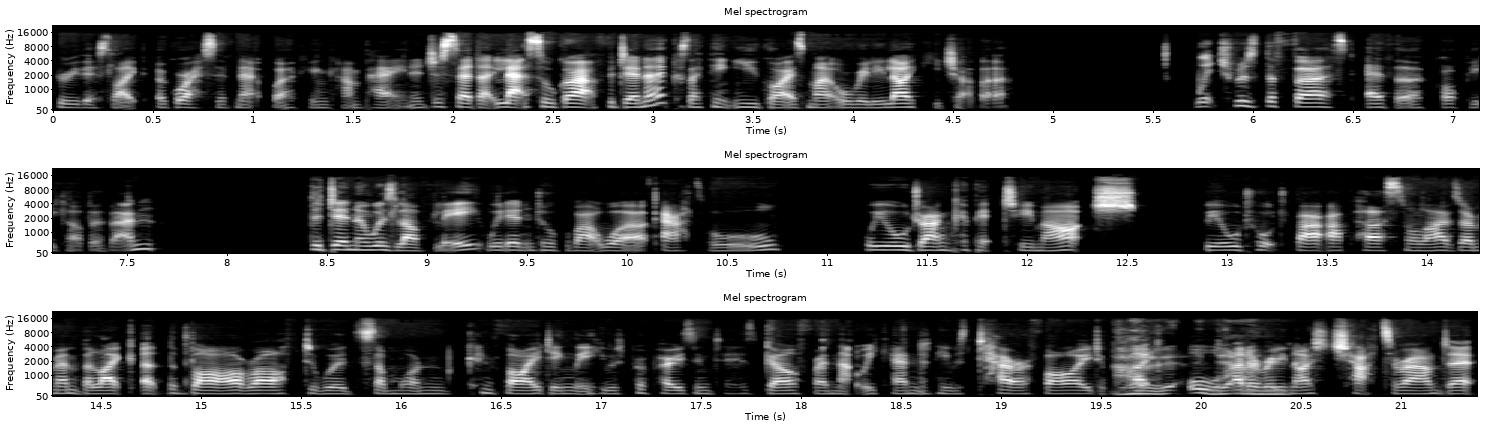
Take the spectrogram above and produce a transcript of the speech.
through this like aggressive networking campaign and just said like let's all go out for dinner because I think you guys might all really like each other. Which was the first ever Copy Club event. The dinner was lovely. We didn't talk about work at all. We all drank a bit too much. We all talked about our personal lives. I remember like at the bar afterwards, someone confiding that he was proposing to his girlfriend that weekend and he was terrified. We like all had a really nice chat around it.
